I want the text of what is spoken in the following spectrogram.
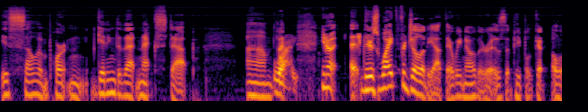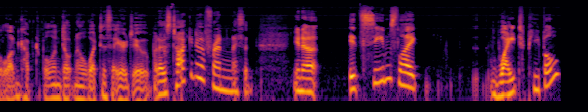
is so important. Getting to that next step. Um, right. You know, there's white fragility out there. We know there is that people get a little uncomfortable and don't know what to say or do. But I was talking to a friend and I said, you know, it seems like white people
